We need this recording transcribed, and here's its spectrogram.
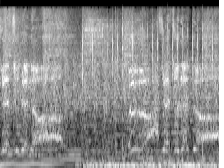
Sitzungen nach Sitzungen nach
